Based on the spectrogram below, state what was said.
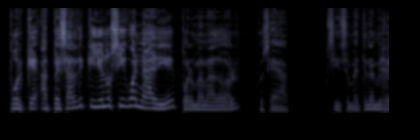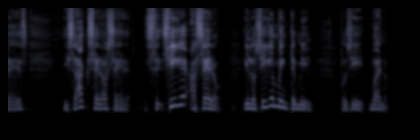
Porque a pesar de que yo no sigo a nadie por mamador, o sea, si se meten a mis redes, Isaac 0 a 0. Sigue a 0 y lo siguen 20 mil. Pues sí, bueno.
